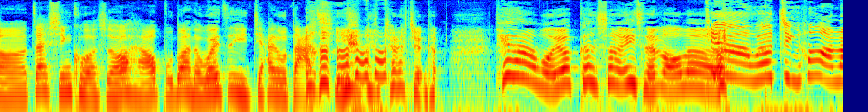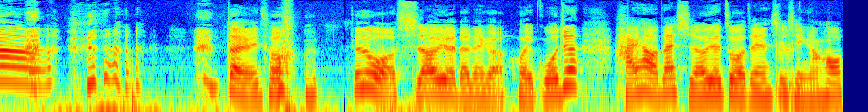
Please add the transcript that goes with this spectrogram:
呃，在辛苦的时候还要不断的为自己加油打气，就会觉得天啊，我又更上一层楼了！天啊，我要进化了！对，没错，这是我十二月的那个回顾。我觉得还好，在十二月做了这件事情，然后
